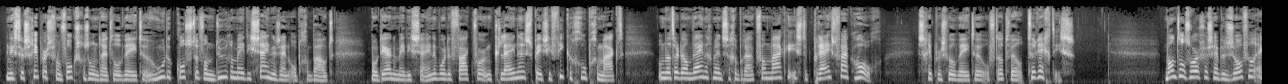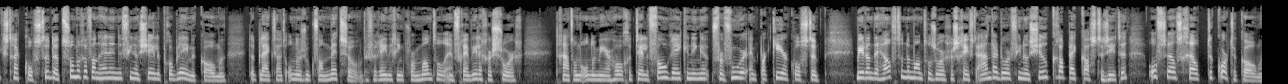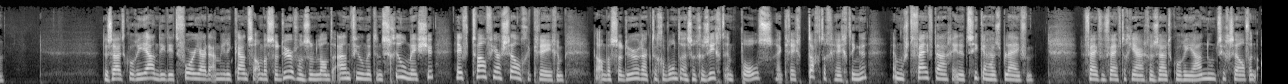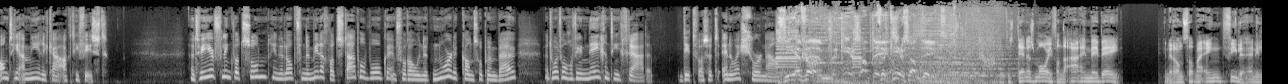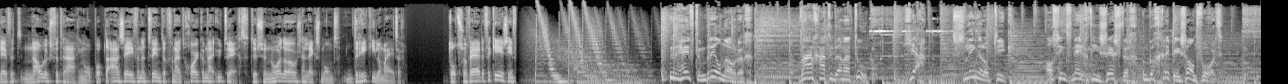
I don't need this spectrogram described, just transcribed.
Minister Schippers van Volksgezondheid wil weten hoe de kosten van dure medicijnen zijn opgebouwd. Moderne medicijnen worden vaak voor een kleine, specifieke groep gemaakt. Omdat er dan weinig mensen gebruik van maken is de prijs vaak hoog. Schippers wil weten of dat wel terecht is. Mantelzorgers hebben zoveel extra kosten dat sommige van hen in de financiële problemen komen. Dat blijkt uit onderzoek van Metso, de Vereniging voor Mantel- en Vrijwilligerszorg. Het gaat om onder meer hoge telefoonrekeningen, vervoer en parkeerkosten. Meer dan de helft van de mantelzorgers geeft aan daardoor financieel krap bij kas te zitten of zelfs geld tekort te komen. De Zuid-Koreaan die dit voorjaar de Amerikaanse ambassadeur van zijn land aanviel met een schilmesje, heeft 12 jaar cel gekregen. De ambassadeur raakte gewond aan zijn gezicht en pols. Hij kreeg 80 hechtingen en moest vijf dagen in het ziekenhuis blijven. De 55-jarige Zuid-Koreaan noemt zichzelf een anti-Amerika-activist. Het weer, flink wat zon, in de loop van de middag wat stapelwolken en vooral in het noorden kans op een bui. Het wordt ongeveer 19 graden. Dit was het NOS Journaal. ZFM, verkeersupdate. verkeersupdate. Dit is Dennis Mooij van de ANWB. In de Randstad maar één file en die levert nauwelijks vertraging op. Op de A27 vanuit Gorkum naar Utrecht tussen Noorderloos en Lexmond 3 kilometer. Tot zover de verkeersinformatie. U heeft een bril nodig. Waar gaat u dan naartoe? Ja, slingeroptiek. Al sinds 1960 een begrip in Zandvoort.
